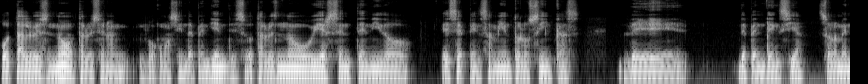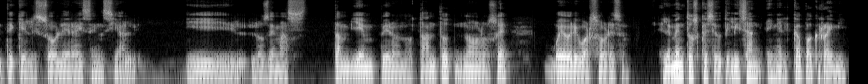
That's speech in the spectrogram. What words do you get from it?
o tal vez no, tal vez eran un poco más independientes o tal vez no hubiesen tenido ese pensamiento los incas de dependencia, solamente que el sol era esencial y los demás también, pero no tanto, no lo sé. Voy a averiguar sobre eso. Elementos que se utilizan en el Kapak Raimi.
